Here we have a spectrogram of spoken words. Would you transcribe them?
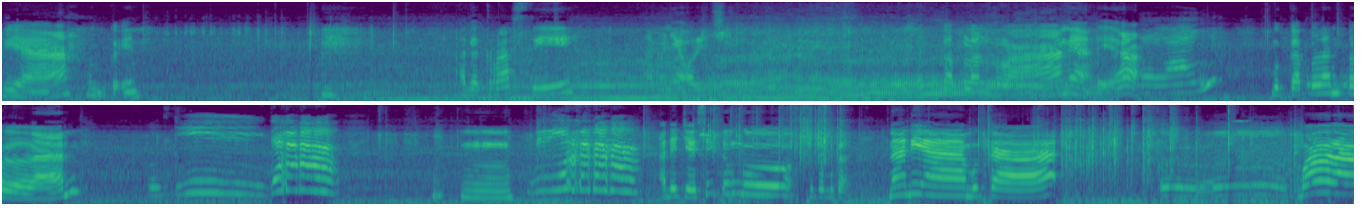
Ya, bukain. Agak keras sih. Pelan-pelan ya, Dek. ya. Buka pelan-pelan. Hmm. Ada Chelsea tunggu. Kita buka. Nadia, buka. Bola.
